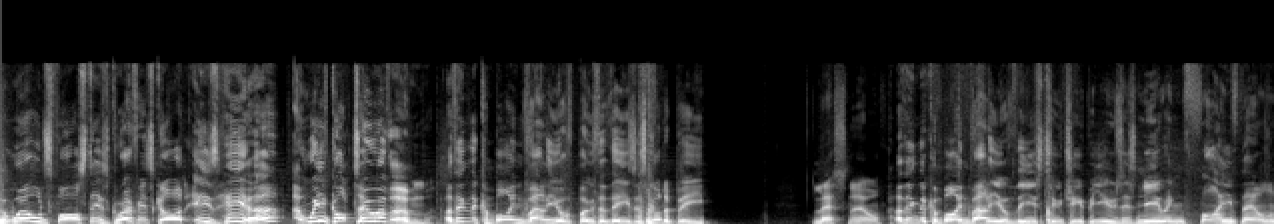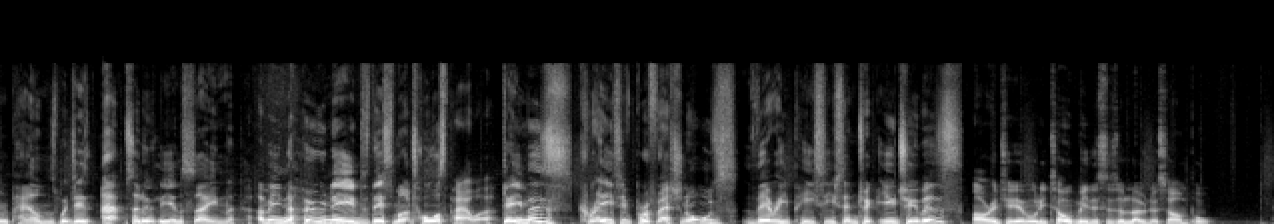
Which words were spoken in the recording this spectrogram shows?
The world's fastest graphics card is here, and we've got two of them. I think the combined value of both of these has got to be Less now. I think the combined value of these two GPUs is nearing £5,000, which is absolutely insane. I mean, who needs this much horsepower? Gamers? Creative professionals? Very PC-centric YouTubers? ROG have already told me this is a loaner sample.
